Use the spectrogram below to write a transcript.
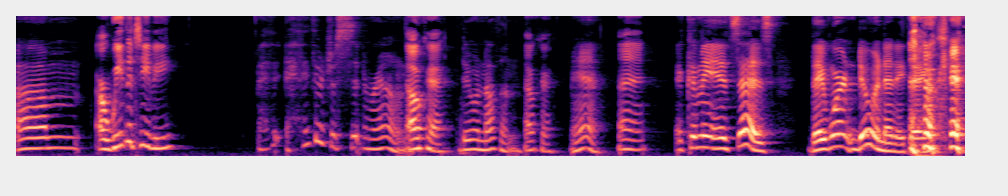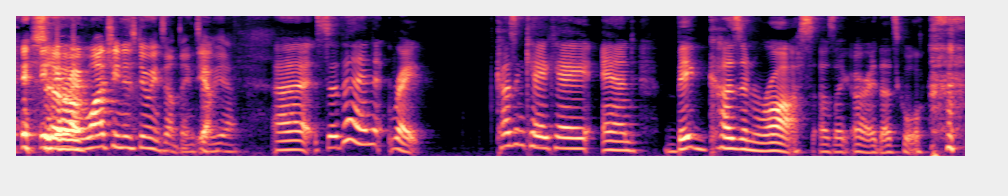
um, Are we the TV? I, th- I think they're just sitting around Okay. doing nothing. Okay. Yeah. Alright. It, I mean, it says they weren't doing anything. Okay. So- You're right. Watching is doing something. So Yeah. yeah. Uh, so then, right, cousin KK and big cousin Ross. I was like, all right, that's cool.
